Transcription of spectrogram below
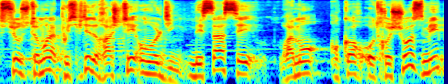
sur justement la possibilité de racheter en holding. Mais ça, c'est vraiment encore autre chose, mais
